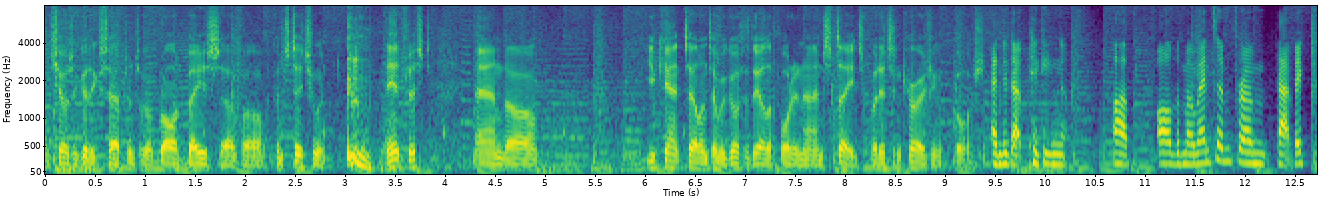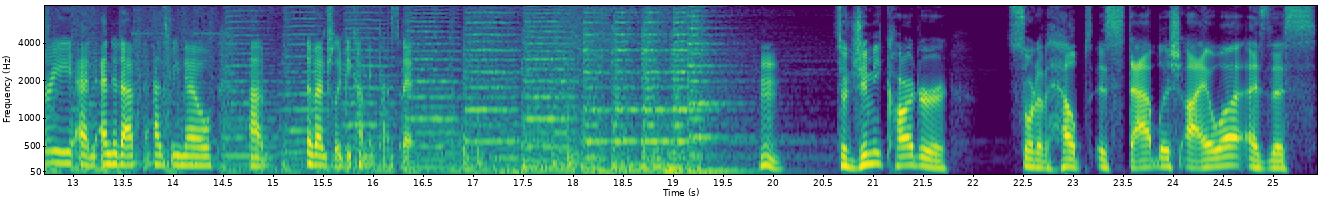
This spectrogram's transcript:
It shows a good acceptance of a broad base of uh, constituent interest and. Uh, you can't tell until we go through the other 49 states, but it's encouraging, of course. Ended up picking up all the momentum from that victory and ended up, as we know, um, eventually becoming president. Hmm. So Jimmy Carter sort of helped establish Iowa as this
